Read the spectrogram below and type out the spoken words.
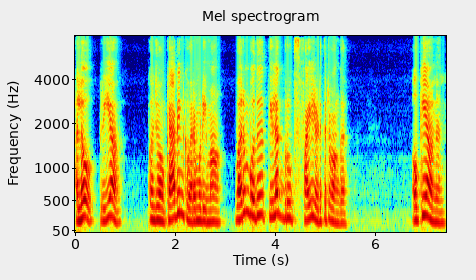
ஹலோ பிரியா கொஞ்சம் கேபின்க்கு வர முடியுமா? வரும்போது திலக் குரூப்ஸ் ஃபைல் எடுத்துட்டு வாங்க. ஓகே ஆனந்த்.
